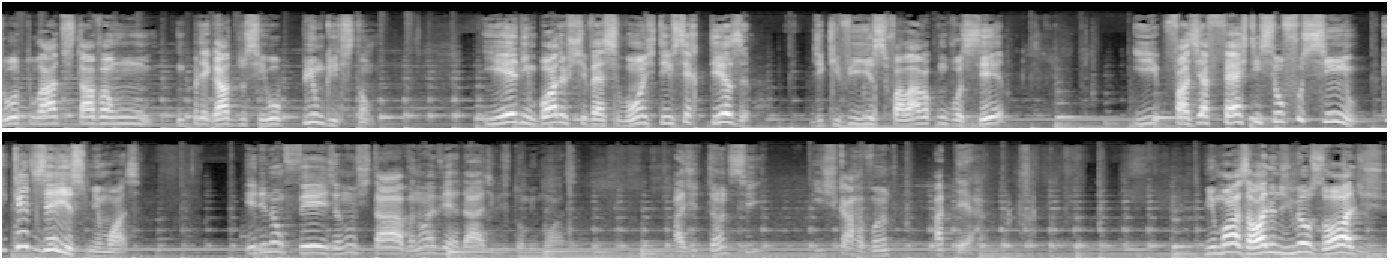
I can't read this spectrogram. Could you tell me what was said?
Do outro lado estava um empregado do senhor Pilgrimston. E ele, embora eu estivesse longe, tenho certeza de que vi isso. Falava com você e fazia festa em seu focinho. O que quer dizer isso, Mimosa? Ele não fez, eu não estava, não é verdade, gritou Mimosa, agitando-se e escarvando a terra. Mimosa, olhe nos meus olhos.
